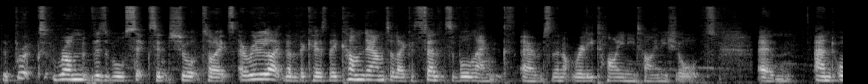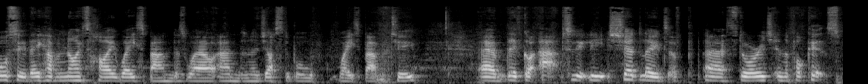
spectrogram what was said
the Brooks Run Visible 6 inch short tights, I really like them because they come down to like a sensible length, um, so they're not really tiny, tiny shorts. Um, and also they have a nice high waistband as well and an adjustable waistband too. Um, they've got absolutely shed loads of uh, storage in the pockets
